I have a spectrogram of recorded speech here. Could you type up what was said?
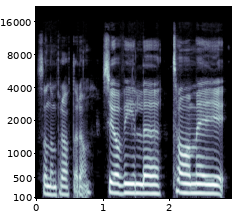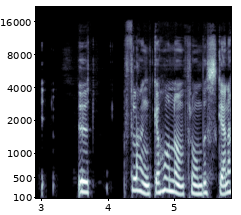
som de pratade om. Så jag vill eh, ta mig ut, flanka honom från buskarna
